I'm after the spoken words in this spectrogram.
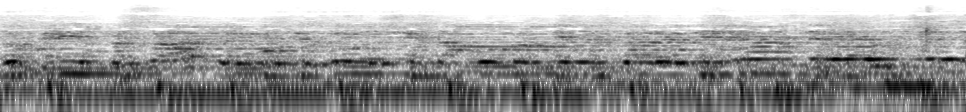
Să fie păsată, poate și să acum în care vine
